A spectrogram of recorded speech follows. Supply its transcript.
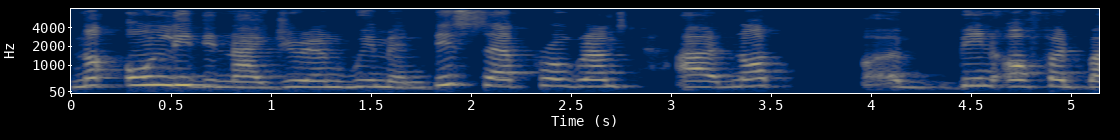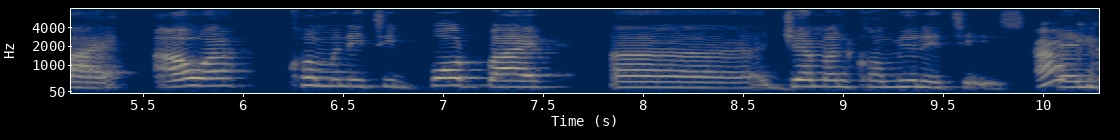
not only the nigerian women. These uh, programs are not uh, being offered by our community but by uh, german communities. Okay. and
